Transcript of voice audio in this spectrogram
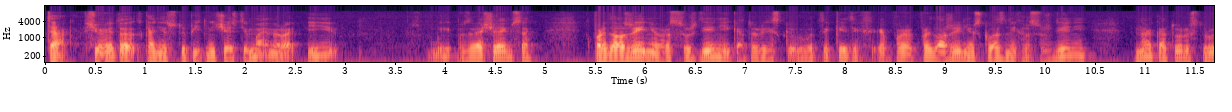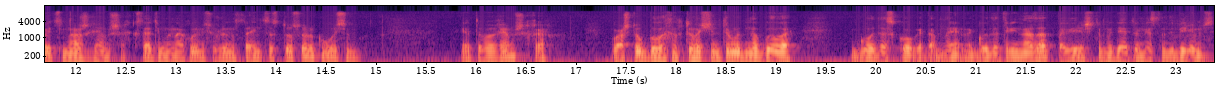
Так, все, это конец вступительной части Маймера, и мы возвращаемся к продолжению рассуждений, которые, вот, к, этих, к продолжению сквозных рассуждений, на которых строится наш Гемших. Кстати, мы находимся уже на странице 148 этого Гемшиха, во что было, очень трудно было года сколько, там, наверное, года три назад, поверить, что мы до этого места доберемся.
